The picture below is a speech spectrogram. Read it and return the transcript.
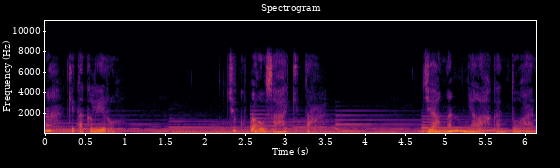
Nah, kita keliru. Cukuplah usaha kita. Jangan menyalahkan Tuhan.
